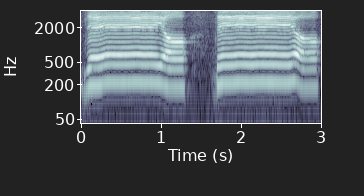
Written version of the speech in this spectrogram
でよ。でよ。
